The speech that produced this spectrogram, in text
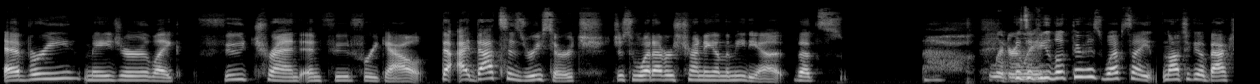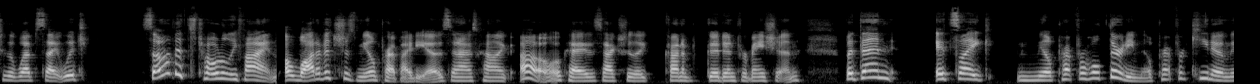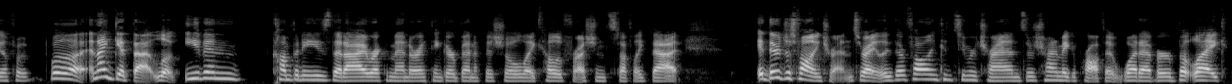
every major like food trend and food freak out. That I, that's his research. Just whatever's trending on the media. That's Literally. because if you look through his website, not to go back to the website, which some of it's totally fine. A lot of it's just meal prep ideas, and I was kind of like, oh, okay, this is actually like kind of good information. But then it's like meal prep for Whole 30, meal prep for keto, meal for blah, blah. and I get that. Look, even companies that I recommend or I think are beneficial, like HelloFresh and stuff like that, it, they're just following trends, right? Like they're following consumer trends, they're trying to make a profit, whatever. But like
